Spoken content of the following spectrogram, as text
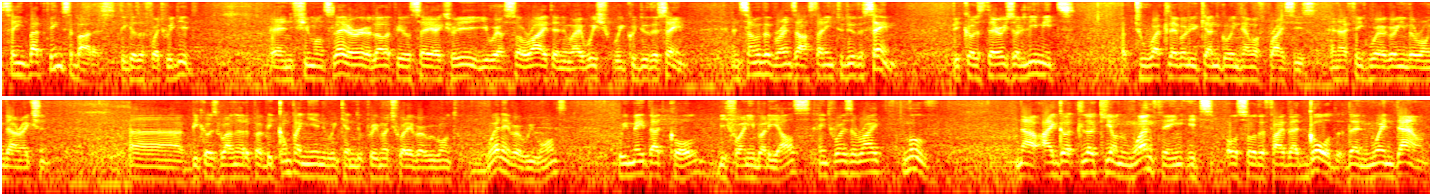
saying bad things about us because of what we did. And a few months later, a lot of people say, actually, you were so right, and I wish we could do the same. And some of the brands are starting to do the same because there is a limit up to what level you can go in terms of prices. And I think we're going in the wrong direction uh, because we're not a public company and we can do pretty much whatever we want, whenever we want. We made that call before anybody else, and it was the right move. Now, I got lucky on one thing. It's also the fact that gold then went down.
